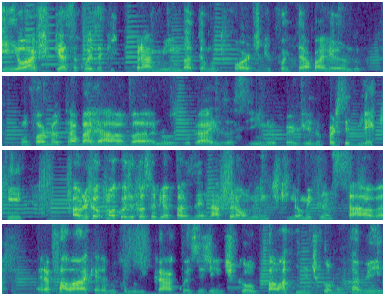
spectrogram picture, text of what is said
e eu acho que essa coisa que pra mim bateu muito forte, que foi trabalhando conforme eu trabalhava nos lugares assim, meu perdido, eu percebia que a única uma coisa que eu sabia fazer naturalmente, que não me cansava, era falar, que era me comunicar, conhecer gente que eu falar com gente que eu nunca vi.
